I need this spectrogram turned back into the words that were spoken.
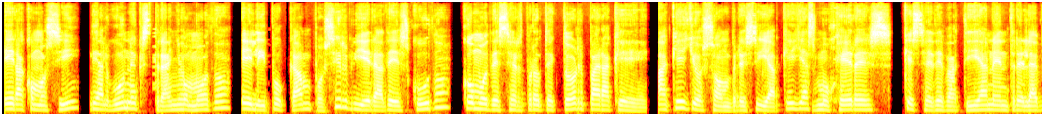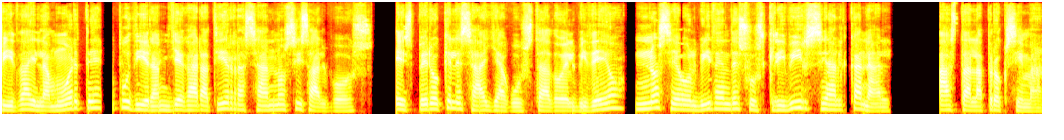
Era como si, de algún extraño modo, el hipocampo sirviera de escudo, como de ser protector para que, aquellos hombres y aquellas mujeres, que se debatían entre la vida y la muerte, pudieran llegar a tierra sanos y salvos. Espero que les haya gustado el video, no se olviden de suscribirse al canal. Hasta la próxima.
